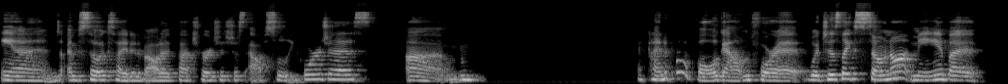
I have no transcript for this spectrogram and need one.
And I'm so excited about it. That church is just absolutely gorgeous. Um I kind of put a ball gown for it, which is like so not me, but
